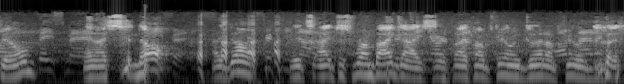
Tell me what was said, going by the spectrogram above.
film?" And I said, "No, I don't. It's I just run by guys. If, I, if I'm feeling good, I'm feeling good.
